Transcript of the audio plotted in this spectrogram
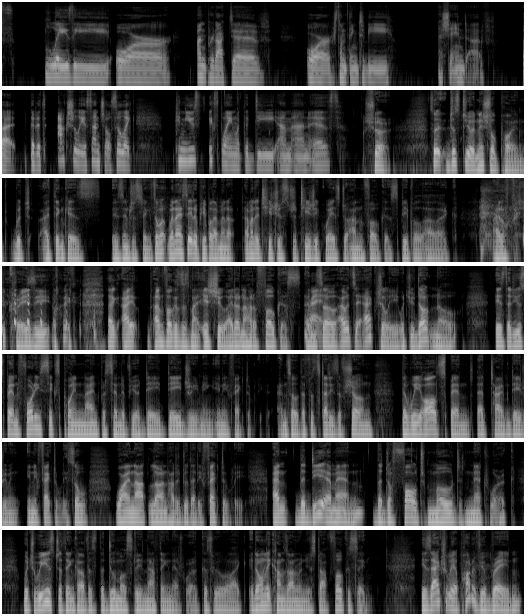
lazy or unproductive or something to be ashamed of but that it's actually essential. So like can you explain what the DMN is? Sure so just to your initial point, which I think is is interesting. So when I say to people, I'm gonna I'm gonna teach you strategic ways to unfocus. People are like, I don't you crazy. like like I unfocus is my issue. I don't know how to focus. And right. so I would say actually what you don't know is that you spend 46.9% of your day daydreaming ineffectively. And so that's what studies have shown that we all spend that time daydreaming ineffectively. So why not learn how to do that effectively? And the DMN, the default mode network, which we used to think of as the do mostly nothing network, because we were like, it only comes on when you stop focusing, is actually a part of your brain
